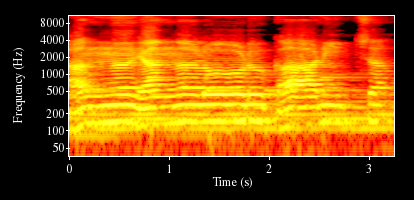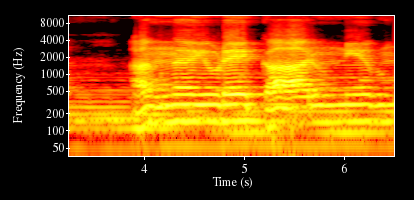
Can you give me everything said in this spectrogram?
അങ്ങ് ഞങ്ങളോട് കാണിച്ച അങ്ങയുടെ കാരുണ്യവും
